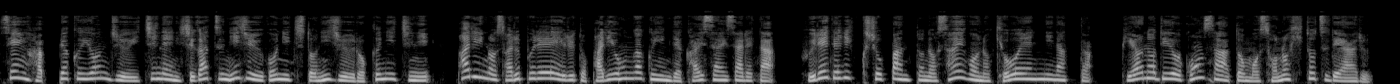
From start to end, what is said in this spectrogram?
1841年4月25日と26日にパリのサルプレールとパリ音楽院で開催されたフレデリック・ショパンとの最後の共演になったピアノデュオコンサートもその一つである。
